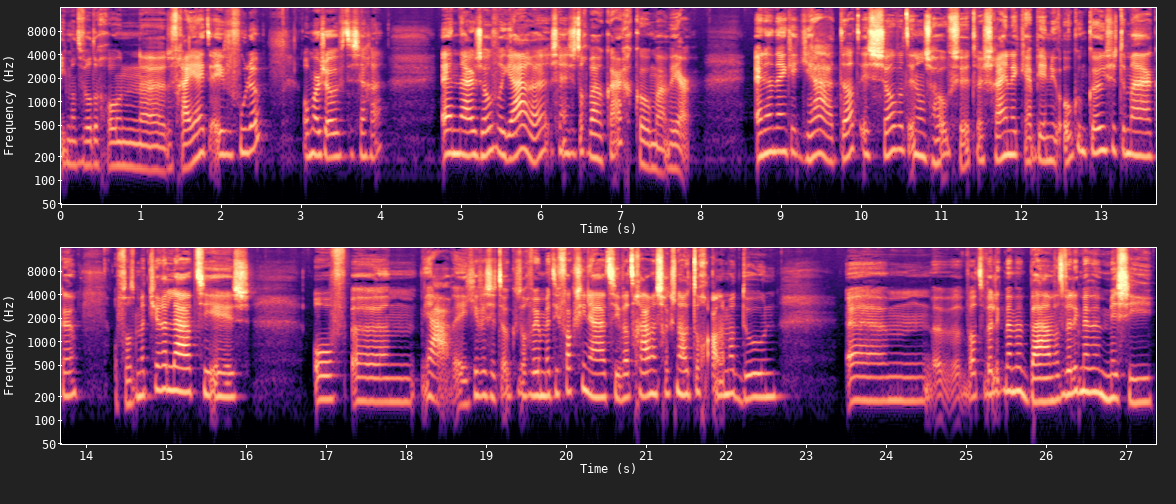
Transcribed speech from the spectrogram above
iemand wilde gewoon uh, de vrijheid even voelen. Om maar zo even te zeggen. En na zoveel jaren zijn ze toch bij elkaar gekomen weer. En dan denk ik, ja, dat is zo wat in ons hoofd zit. Waarschijnlijk heb je nu ook een keuze te maken of dat met je relatie is. Of um, ja, weet je, we zitten ook toch weer met die vaccinatie. Wat gaan we straks nou toch allemaal doen? Um, wat wil ik met mijn baan? Wat wil ik met mijn missie?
